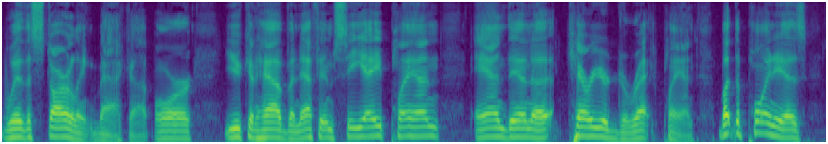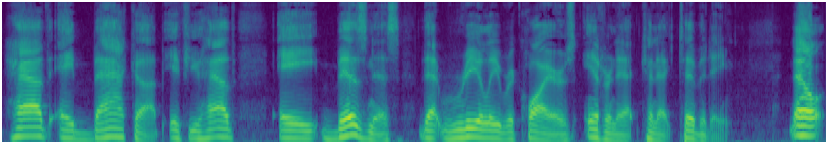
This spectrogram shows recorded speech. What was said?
with a Starlink backup, or you can have an FMCA plan and then a carrier direct plan. But the point is, have a backup if you have a business that really requires internet connectivity. Now,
